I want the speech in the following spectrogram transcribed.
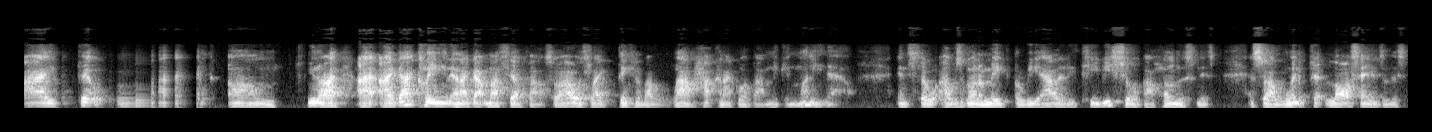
I felt like um, you know, I, I, I got clean and I got myself out. So I was like thinking about, wow, how can I go about making money now? And so I was going to make a reality TV show about homelessness. And so I went to Los Angeles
